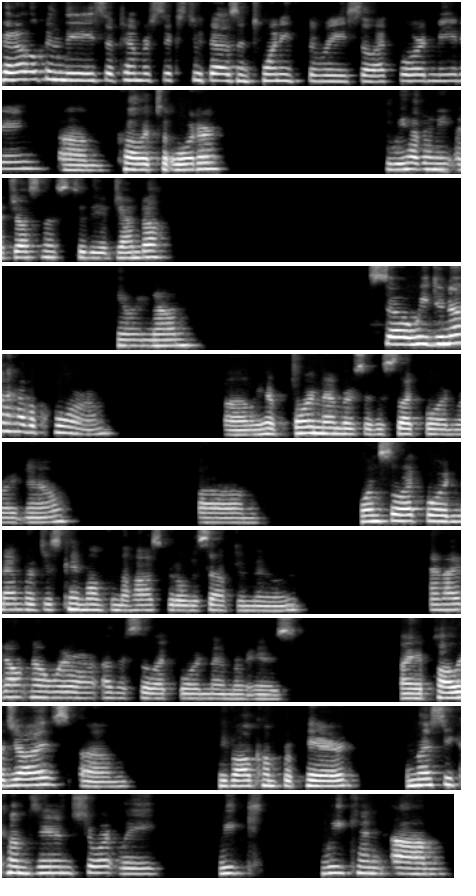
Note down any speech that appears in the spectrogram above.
Gonna open the September sixth, two thousand twenty-three select board meeting, um, call it to order. Do we have any adjustments to the agenda? Hearing none. So we do not have a quorum. Uh, we have four members of the select board right now. Um, one select board member just came home from the hospital this afternoon. And I don't know where our other select board member is. I apologize, um. We've all come prepared. Unless he comes in shortly, we, we can, um.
